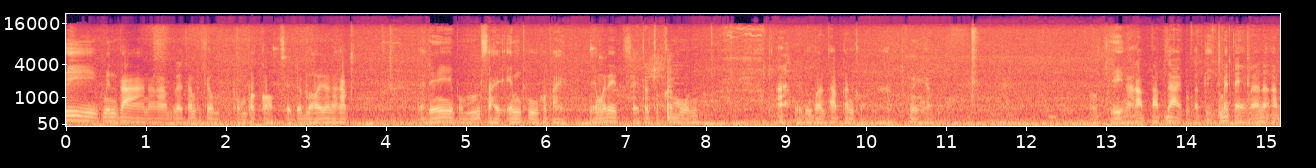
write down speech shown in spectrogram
คุณพี่เมนตานะครับ และท่านผู้ชมผมประกอบเสร็จเรียบร้อยแล้วนะครับ แต่นี้ผมใส่ M2 เข้าไป ยังไม่ได้ใส่ตัวจบข้อมูลอะเดี๋ยวดูบานพับกันก่อนนะครับนี่ครับโอเคนะครับพับได้ปกติไม่แตกแล้วนะครับ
